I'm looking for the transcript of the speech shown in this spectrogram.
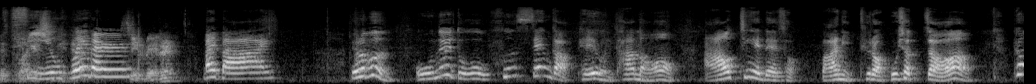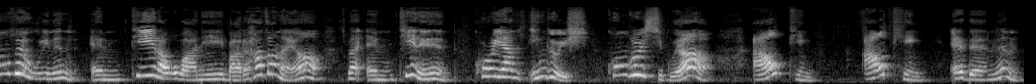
See you later. See you later. 바이바이. 여러분, 오늘도 훈쌤과 배운 단어 아우팅에 대해서 많이 들어보셨죠? 평소에 우리는 MT라고 많이 말을 하잖아요. 하지만 MT는 Korean English, 콩글시고요. 아우팅, 아우팅에 대해서는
